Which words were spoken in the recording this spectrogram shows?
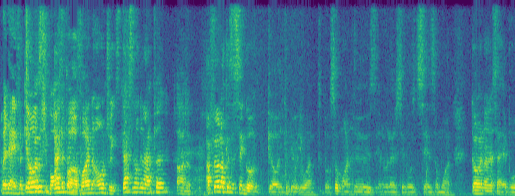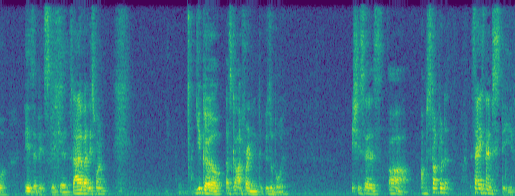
but then if a girl's at the bar buying her own drinks, that's not going to happen. I don't know. I feel like as a single girl, you can do what you want, but someone who's in a relationship or seeing someone going on a table is a bit sticky. So how about this one? Your girl has got a friend who's a boy. She says, "Oh, I'm stopping at." Say his name's Steve.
